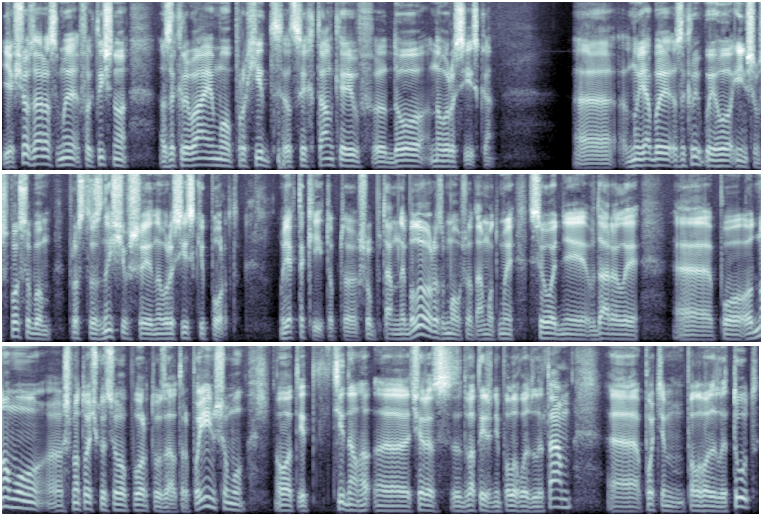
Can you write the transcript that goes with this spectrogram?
якщо зараз ми фактично закриваємо прохід цих танкерів е, до Новоросійська, ну я би закрив би його іншим способом, просто знищивши новоросійський порт. Ну, як такий. Тобто, щоб там не було розмов, що там от ми сьогодні вдарили е, по одному е, шматочку цього порту, завтра по іншому. От, і ті нам е, через два тижні полагодили там, потім полагодили тут.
